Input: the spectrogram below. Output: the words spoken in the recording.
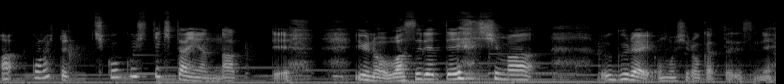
あこの人遅刻してきたんやんなっていうのを忘れてしまうぐらい面白かったですね。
